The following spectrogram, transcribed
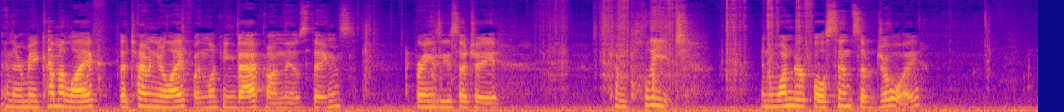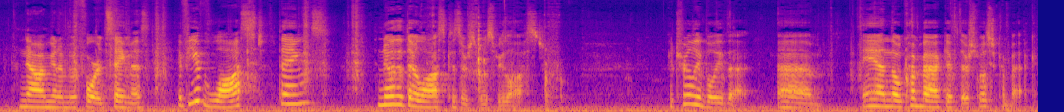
And there may come a life, a time in your life when looking back on those things brings you such a complete and wonderful sense of joy now I'm going to move forward saying this. If you've lost things, know that they're lost because they're supposed to be lost. I truly believe that. Um, and they'll come back if they're supposed to come back,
